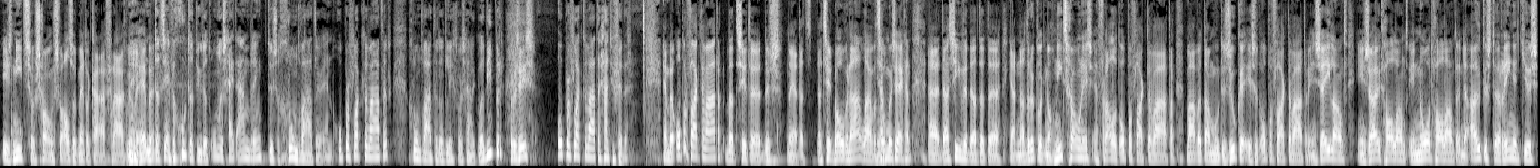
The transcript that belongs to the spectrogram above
is niet zo schoon zoals we het met elkaar graag willen Nee, hebben. Dat is even goed dat u dat onderscheid aanbrengt tussen grondwater en oppervlaktewater. Grondwater dat ligt waarschijnlijk wat dieper. Precies. Oppervlaktewater gaat u verder. En bij oppervlaktewater, dat zit, dus, nou ja, dat, dat zit bovenaan, laten we het Ja. zo maar zeggen. Eh, daar zien we dat het eh, ja, nadrukkelijk nog niet schoon is. En vooral het oppervlaktewater, waar we het dan moeten zoeken, is het oppervlaktewater in Zeeland, in Zuid-Holland, in Noord-Holland en de uiterste ringetjes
